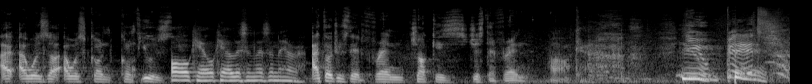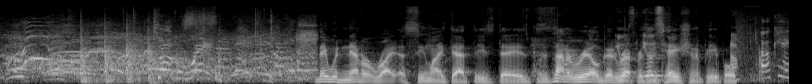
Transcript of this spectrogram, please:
I, I was, uh, I was con- confused. Oh, okay, okay. Listen, listen to her. I thought you said friend. Chuck is just a friend. Oh, okay. You bitch! They would never write a scene like that these days because it's not a real good was- it was- representation of people. Okay.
